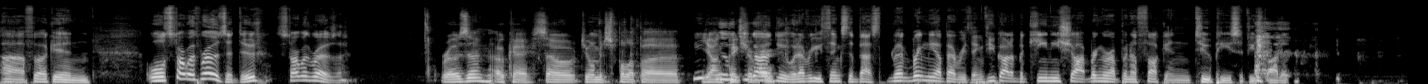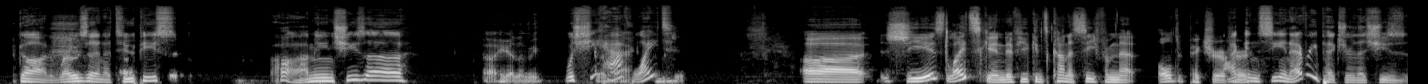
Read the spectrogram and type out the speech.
Uh, fucking. We'll start with Rosa, dude. Start with Rosa. Rosa. Okay, so do you want me to just pull up a You young do picture? you gotta her? do. Whatever you think's the best. Bring me up everything. If you got a bikini shot, bring her up in a fucking two piece. If you got it. God, Rosa in a two piece. Oh, I mean, she's uh Oh, here, let me. Was she half back. white? Uh, she is light skinned. If you can kind of see from that older picture of I her. I can see in every picture that she's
